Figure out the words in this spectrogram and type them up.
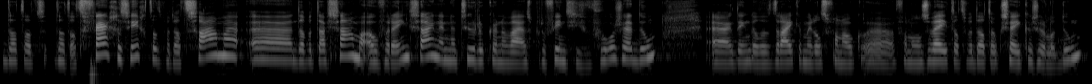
dat dat, dat, dat vergezicht, dat we, dat, samen, eh, dat we daar samen over eens zijn. En natuurlijk kunnen wij als provincie een voorzet doen. Eh, ik denk dat het Rijk inmiddels van, ook, eh, van ons weet dat we dat ook zeker zullen doen.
